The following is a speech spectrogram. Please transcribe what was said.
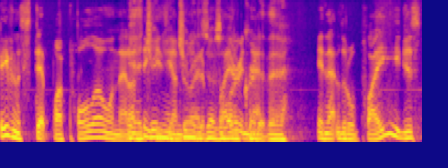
even the step by Paulo on that. I yeah, think he's the Junior, Junior underrated deserves a lot player of in that, there. in that little play. He just,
